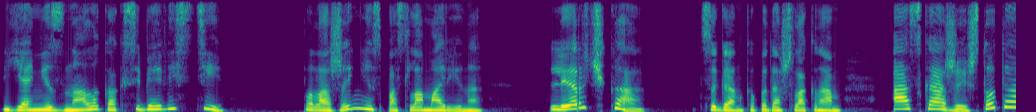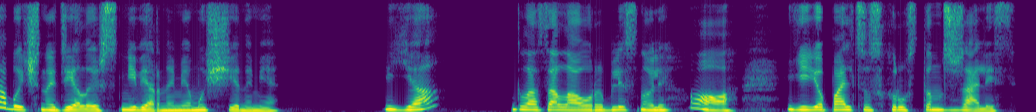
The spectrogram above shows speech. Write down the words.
Я не знала, как себя вести. Положение спасла Марина. «Лерочка!» — цыганка подошла к нам. «А скажи, что ты обычно делаешь с неверными мужчинами?» «Я?» — глаза Лауры блеснули. «О!» — ее пальцы с хрустом сжались.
